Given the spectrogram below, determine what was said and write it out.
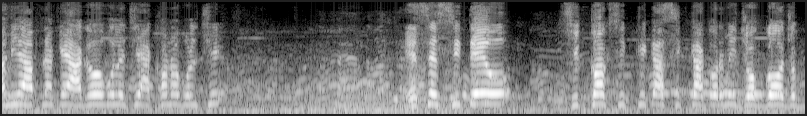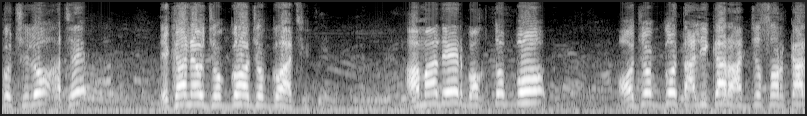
আমি আপনাকে আগেও বলেছি এখনও বলছি। এসএসসিতেও শিক্ষক, শিক্ষিকা, শিক্ষাকর্মী যোগ্য, অযোগ্য ছিল, আছে। এখানেও যোগ্য, অযোগ্য আছে। আমাদের বক্তব্য, অযোগ্য তালিকা রাজ্য সরকার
